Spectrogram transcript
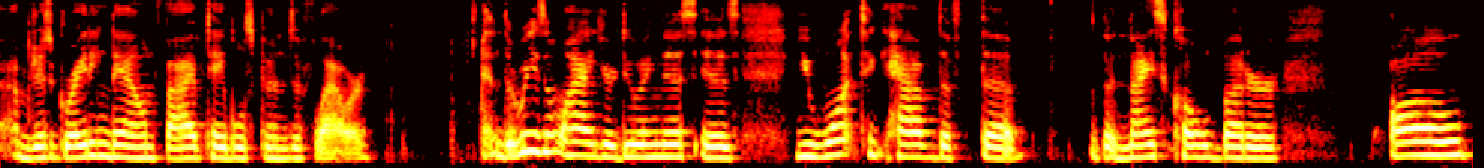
I'm just grating down five tablespoons of flour. And the reason why you're doing this is you want to have the, the, the nice cold butter all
